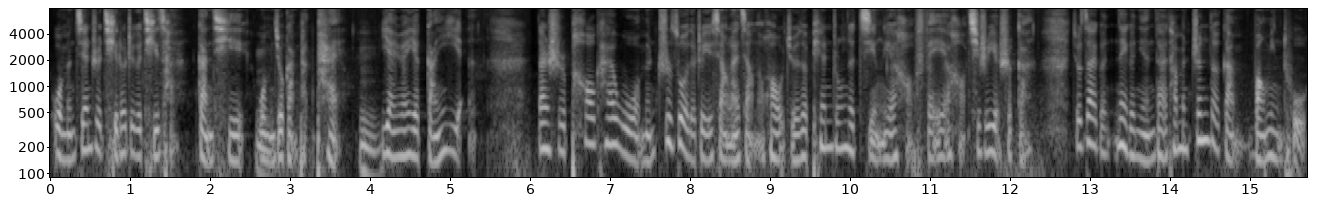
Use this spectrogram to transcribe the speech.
我们监制提了这个题材。敢提，我们就敢拍拍，嗯，演员也敢演。但是抛开我们制作的这一项来讲的话，我觉得片中的景也好，匪也好，其实也是敢。就在个那个年代，他们真的敢亡命徒，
